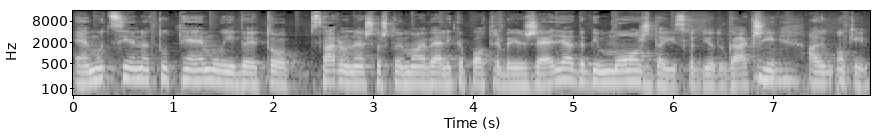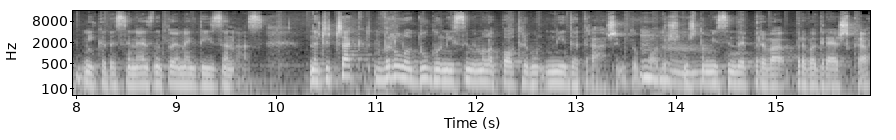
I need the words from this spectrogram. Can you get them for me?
emocije na tu temu i da je to stvarno nešto što je moja velika potreba i želja, da bi možda ishod bio drugačiji, mm -hmm. ali ok, nikada se ne zna, to je negde iza nas. Znači, čak vrlo dugo nisam imala potrebu ni da tražim tu podršku, mm -hmm. što mislim da je prva, prva greška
